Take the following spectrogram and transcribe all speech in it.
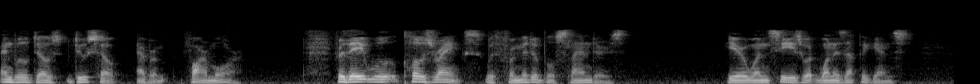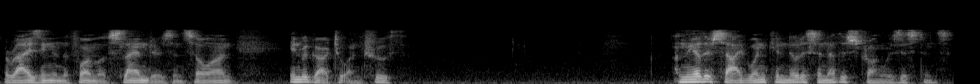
and will do so ever far more. For they will close ranks with formidable slanders. Here one sees what one is up against, arising in the form of slanders and so on, in regard to untruth. On the other side, one can notice another strong resistance,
